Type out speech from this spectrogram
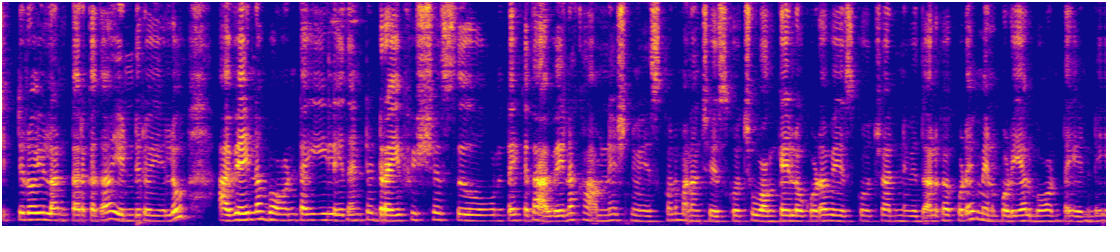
చిట్టి రొయ్యలు అంటారు కదా ఎండి రొయ్యలు అవైనా బాగుంటాయి. లేదంటే డ్రై ఫిషెస్ ఉంటాయి కదా అవైనా కాంబినేషన్ వేసుకొని మనం చేసుకోవచ్చు. వంకాయలో కూడా వేసుకోవచ్చు. అన్ని విధాలుగా కూడా మినపొడియాలు బాగుంటాయండి.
